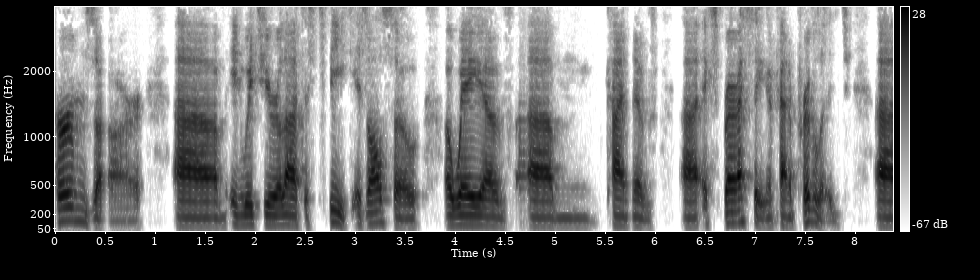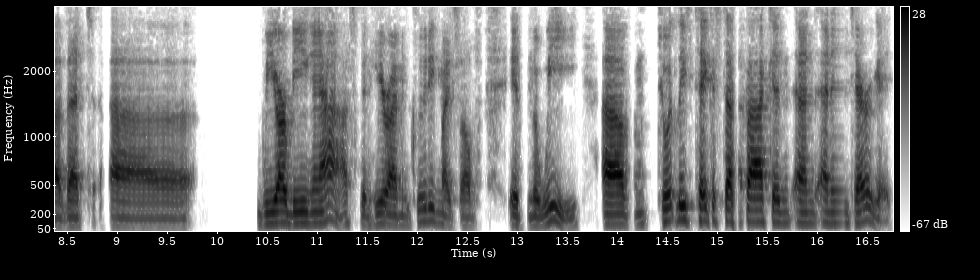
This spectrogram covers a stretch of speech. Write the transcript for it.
terms are um, in which you're allowed to speak is also a way of um, kind of uh, expressing a kind of privilege uh, that uh, we are being asked, and here I'm including myself in the we, um, to at least take a step back and, and, and interrogate.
